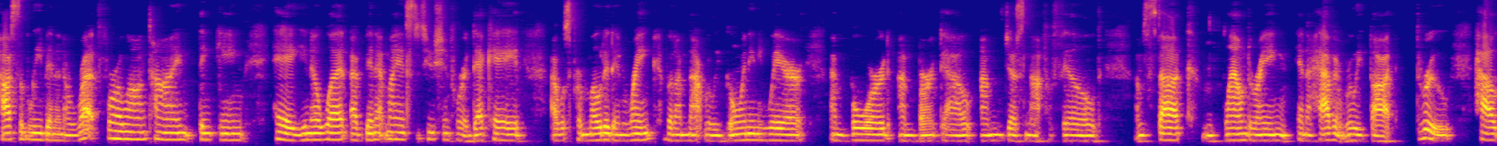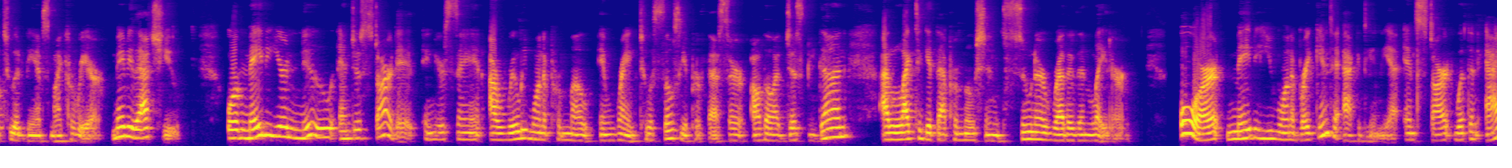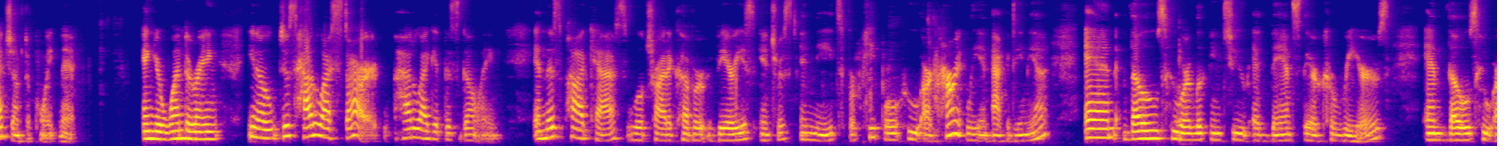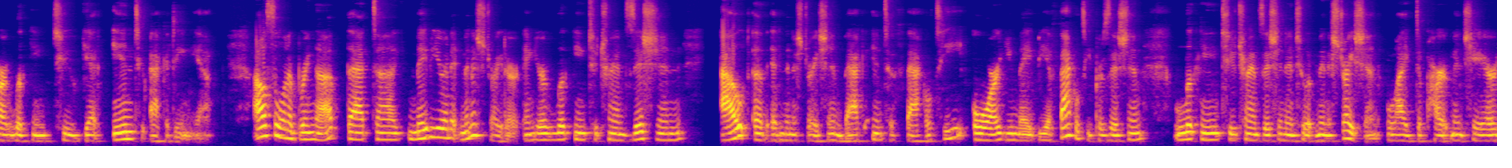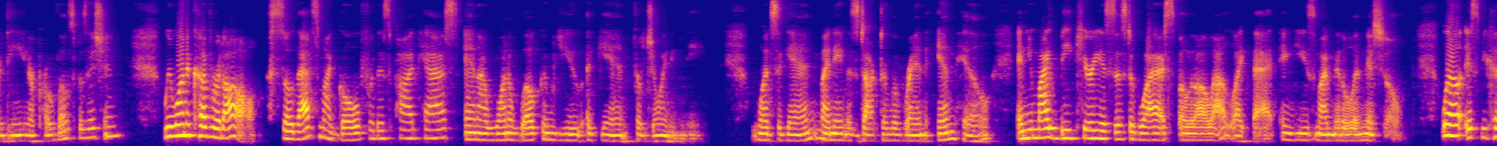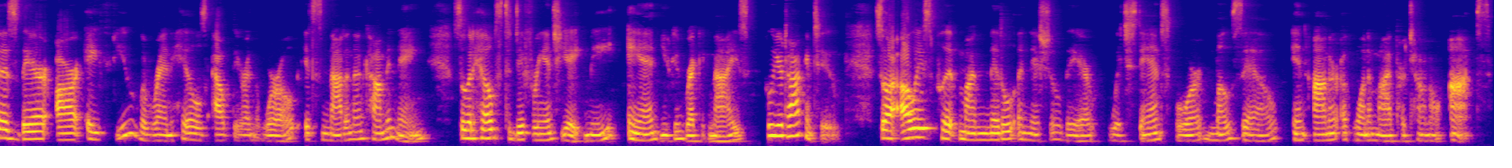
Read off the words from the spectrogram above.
possibly been in a rut for a long time, thinking, hey, you know what? I've been at my institution for a decade. I was promoted in rank, but I'm not really going anywhere. I'm bored. I'm burnt out. I'm just not fulfilled. I'm stuck. I'm floundering, and I haven't really thought through how to advance my career. Maybe that's you. Or maybe you're new and just started and you're saying, I really want to promote and rank to associate professor, although I've just begun. I'd like to get that promotion sooner rather than later. Or maybe you want to break into academia and start with an adjunct appointment. And you're wondering, you know, just how do I start? How do I get this going? In this podcast, we'll try to cover various interests and needs for people who are currently in academia and those who are looking to advance their careers and those who are looking to get into academia. I also want to bring up that uh, maybe you're an administrator and you're looking to transition out of administration back into faculty, or you may be a faculty position looking to transition into administration, like department chair, dean, or provost position. We want to cover it all. So that's my goal for this podcast, and I want to welcome you again for joining me. Once again, my name is Dr. Loren M. Hill, and you might be curious as to why I spell it all out like that and use my middle initial. Well, it's because there are a few Loren Hills out there in the world. It's not an uncommon name. So it helps to differentiate me and you can recognize who you're talking to. So I always put my middle initial there, which stands for Moselle, in honor of one of my paternal aunts.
